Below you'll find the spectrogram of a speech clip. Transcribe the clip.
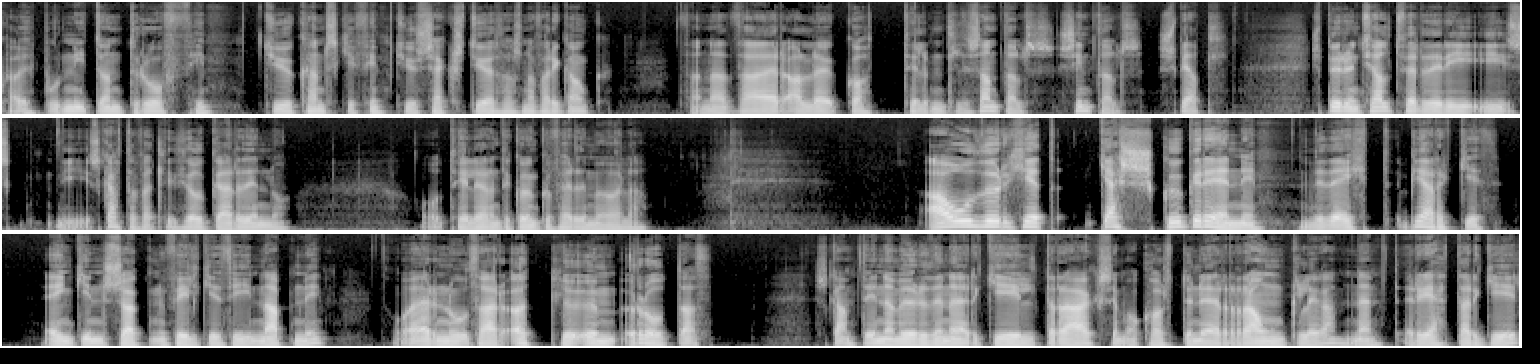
hvað upp úr 1950 50 kannski, 50-60 er það svona að fara í gang. Þannig að það er alveg gott tilum til samtals, símtals, spjall. Spyrjum tjaldferðir í, í, í skattafelli, þjóðgarðin og, og tilherandi gönguferði mögulega. Áður hétt gesku greni við eitt bjargið. Engin sögn fylgið því nafni og er nú þar öllu um rótað Skamt innan vörðina er gildrag sem á kortunu er ránglega nefnt réttargil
